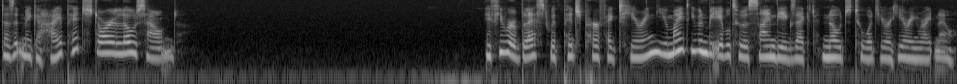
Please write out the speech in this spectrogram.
Does it make a high pitched or a low sound? If you were blessed with pitch perfect hearing, you might even be able to assign the exact note to what you're hearing right now.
